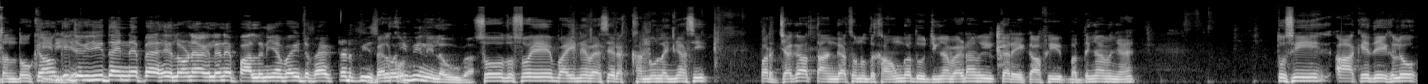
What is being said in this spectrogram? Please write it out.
ਦੰਦੋਂ ਕਿਉਂਕਿ ਖੀਰੀ ਹੈ। ਜਗਜੀਤ ਇੰਨੇ ਪੈਸੇ ਲਾਉਣੇ ਅਗਲੇ ਨੇ ਪਾਲਣੀਆਂ ਬਾਈ ਡਿਫੈਕਟਡ ਪੀਸ ਕੋਈ ਵੀ ਨਹੀਂ ਲਊਗਾ। ਸੋ ਦੋਸਤੋ ਇਹ ਬਾਈ ਨੇ ਵੈਸੇ ਰੱਖਣ ਨੂੰ ਲਈਆਂ ਸੀ ਪਰ ਜਗ੍ਹਾ ਤੰਗ ਹੈ ਤੁਹਾਨੂੰ ਦਿਖਾਉਂਗਾ ਦੂਜੀਆਂ ਵੈੜਾਂ ਵੀ ਘਰੇ ਕਾਫੀ ਵੱਧੀਆਂ ਹੋਈਆਂ। ਤੁਸੀਂ ਆ ਕੇ ਦੇਖ ਲਓ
